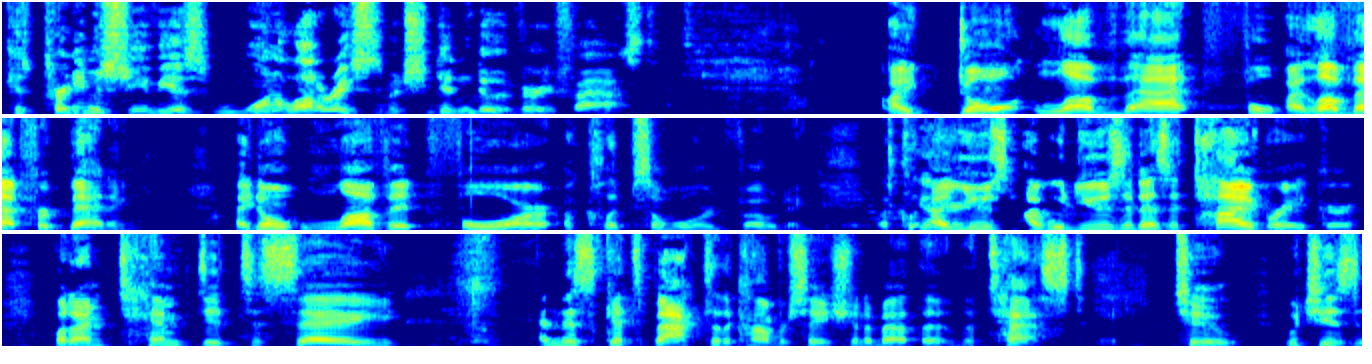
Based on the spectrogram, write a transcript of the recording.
because Pretty Mischievous won a lot of races, but she didn't do it very fast. I don't love that for I love that for betting. I don't love it for Eclipse Award voting. I use I would use it as a tiebreaker, but I'm tempted to say, and this gets back to the conversation about the the test too, which is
